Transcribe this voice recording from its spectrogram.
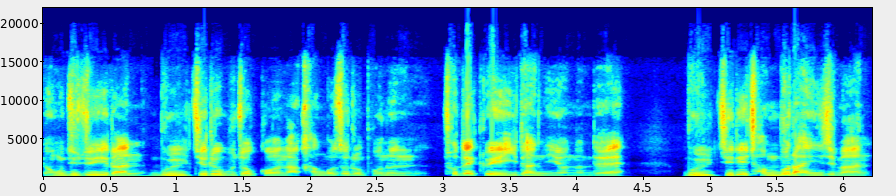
영지주의란 물질을 무조건 악한 것으로 보는 초대교회 이단이었는데 물질이 전부는 아니지만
